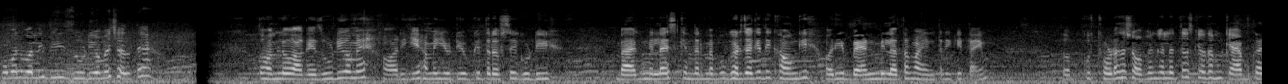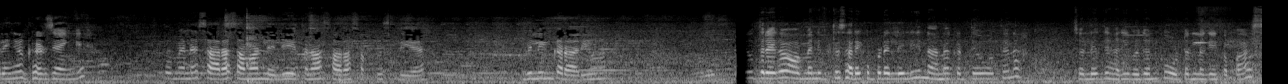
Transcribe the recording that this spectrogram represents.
कोमल बोली थी जूडियो में चलते हैं. तो हम लोग आ गए जूडियो में और ये हमें यूट्यूब की तरफ़ से गुडी बैग मिला. इसके अंदर मैं आपको घर जाके दिखाऊँगी और ये बैंड मिला था वहाँ एंट्री के टाइम तो अब कुछ थोड़ा सा शॉपिंग कर लेते हैं. उसके बाद हम कैब करेंगे और घर जाएँगे. तो मैंने सारा सामान ले लिया इतना सारा सब कुछ लिया है। बिलिंग करा रही हूँ मैं। उतरेगा और मैंने इतने सारे कपड़े ले लिए नाना करते हुए होते ना। चले थे हरिभजन को होटल लगे कपास।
